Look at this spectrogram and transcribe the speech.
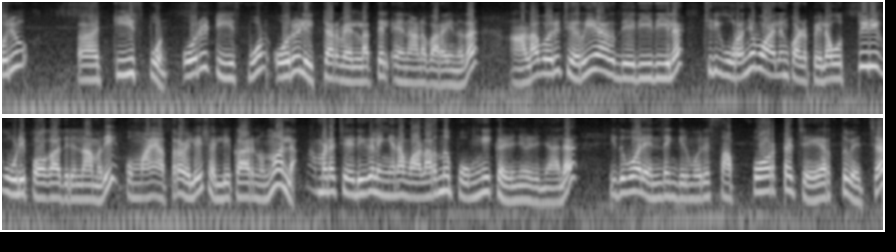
ഒരു ടീസ്പൂൺ ഒരു ടീസ്പൂൺ ഒരു ലിറ്റർ വെള്ളത്തിൽ എന്നാണ് പറയുന്നത്. അളവ് ഒരു ചെറിയ രീതിയിൽ ഇച്ചിരി കുറഞ്ഞു പോയാലും കുഴപ്പമില്ല. ഒത്തിരി കൂടി പോകാതിരുന്നാൽ മതി. കുമ്മായ അത്ര വലിയ ശല്യക്കാരനൊന്നും അല്ല നമ്മുടെ ചെടികൾ ഇങ്ങനെ വളർന്ന് പൊങ്ങിക്കഴിഞ്ഞു കഴിഞ്ഞാൽ ഇതുപോലെ എന്തെങ്കിലും ഒരു സപ്പോർട്ട് ചേർത്ത് വെച്ച്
